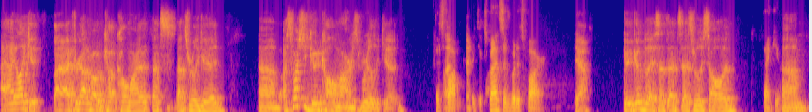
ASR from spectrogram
I like it. I, I forgot about cal- calamari. That's that's really good. Um, especially good calamari is really good. It's fire. It's expensive, but it's fire. Yeah. Good good list. That, that's that's really solid. Thank you. Um,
